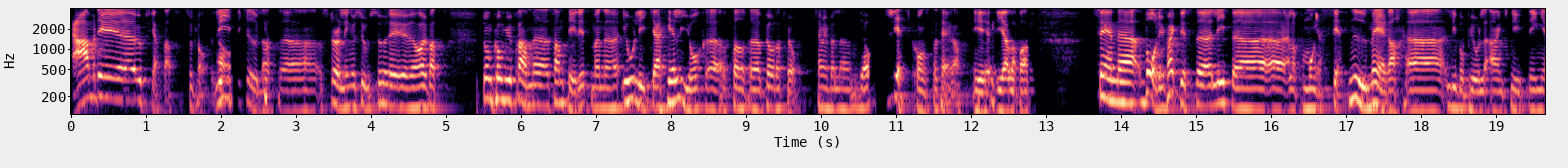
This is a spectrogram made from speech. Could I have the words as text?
Ja, men det uppskattas såklart. Ja. Lite kul att uh, Sterling och Suso, det har ju varit, de kom ju fram uh, samtidigt, men uh, olika helger för båda två. Kan vi väl ja. lätt konstatera i, i alla fall. Sen eh, var det ju faktiskt eh, lite, eh, eller på många sätt numera, Liverpool-anknytning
